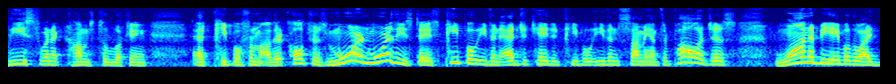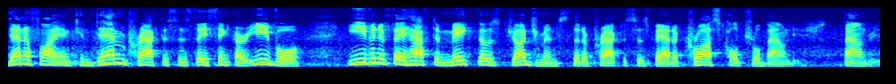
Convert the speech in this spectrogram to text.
least when it comes to looking at people from other cultures. More and more these days, people, even educated people, even some anthropologists, want to be able to identify and condemn practices they think are evil, even if they have to make those judgments that a practice is bad across cultural boundaries. Boundaries.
